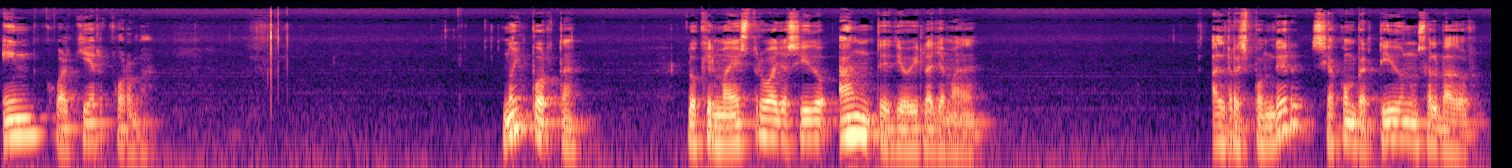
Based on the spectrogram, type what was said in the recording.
en cualquier forma. No importa lo que el maestro haya sido antes de oír la llamada. Al responder se ha convertido en un salvador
